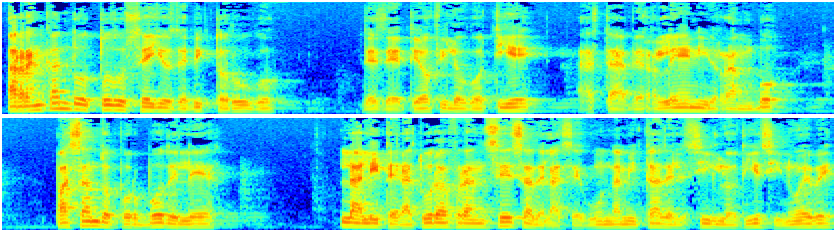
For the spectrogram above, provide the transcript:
Arrancando todos ellos de Víctor Hugo, desde Théophile Gautier hasta Verlaine y Rimbaud, pasando por Baudelaire, la literatura francesa de la segunda mitad del siglo XIX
